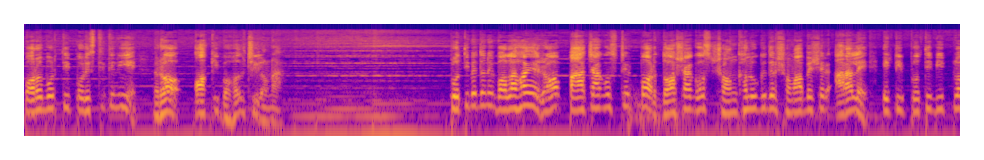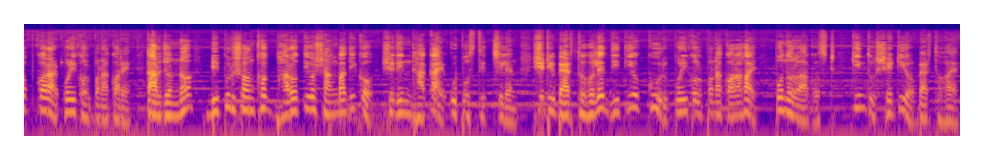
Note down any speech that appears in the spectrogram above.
পরবর্তী পরিস্থিতি নিয়ে র অকিবহল ছিল না। প্রতিবেদনে বলা হয়, র পাঁচ আগস্টের পর দশ আগস্ট সংখ্যালঘুদের সমাবেশের আড়ালে একটি প্রতিবিপ্লব করার পরিকল্পনা করে। তার জন্য বিপুল সংখ্যক ভারতীয় সাংবাদিকও সেদিন ঢাকায় উপস্থিত ছিলেন। সেটি ব্যর্থ হলে দ্বিতীয় কুর পরিকল্পনা করা হয় পনেরো আগস্ট, কিন্তু সেটিও ব্যর্থ হয়।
